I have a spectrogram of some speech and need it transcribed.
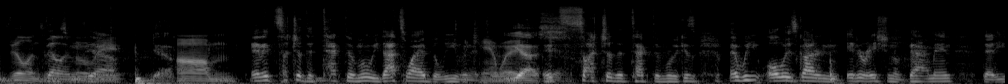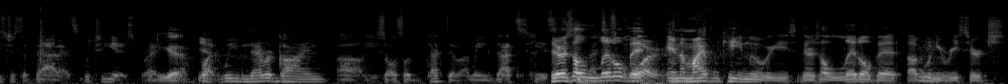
villains, Villains, in this movie. Yeah. Um, and it's such a detective movie. That's why I believe in it. Can't too. wait. Yes. It's such a detective movie because we always got an iteration of Batman that he's just a badass, which he is, right? Yeah. But we've never gone. Uh, he's also a detective. I mean, that's his. There's a little bit core. in the Michael Keaton movies. There's a little bit of when you research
